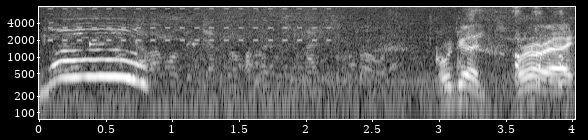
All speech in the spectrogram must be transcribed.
No! We're good. We're all right.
